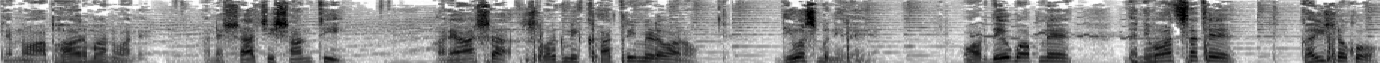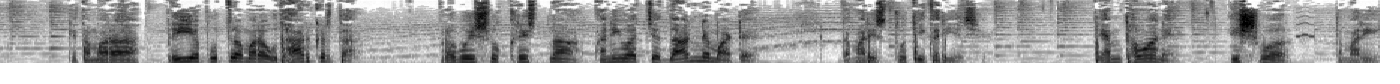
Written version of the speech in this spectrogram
તેમનો આભાર માનવાને અને સાચી શાંતિ અને આશા સ્વર્ગની ખાતરી મેળવવાનો દિવસ બની રહે. ઓર દેવ બાપને ધન્યવાદ સાથે કહી શકો કે તમારા પ્રિય પુત્ર અમારા ઉદ્ધાર કરતા પ્રભુ ઈસુ ખ્રિસ્તના અનિવાચ્ય દાનને માટે તમારી સ્તુતિ કરીએ છીએ. તેમ થવાને ઈશ્વર તમારી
